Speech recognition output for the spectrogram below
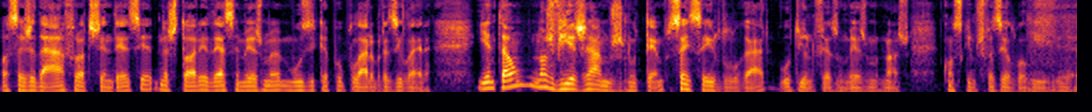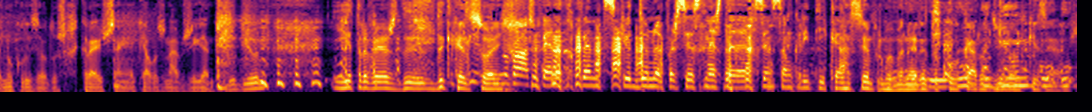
ou seja, da afrodescendência, na história dessa mesma música popular brasileira. E então nós viajamos no tempo, sem sair do lugar, o Diono fez o mesmo, nós conseguimos fazê-lo ali eh, no Coliseu dos Recreios, sem aquelas naves gigantes do Diono, e através de, de canções. Não estava à espera de repente que o Diono aparecesse nesta recensão crítica. Há sempre uma maneira de colocar o, o, o Diono onde quisermos.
